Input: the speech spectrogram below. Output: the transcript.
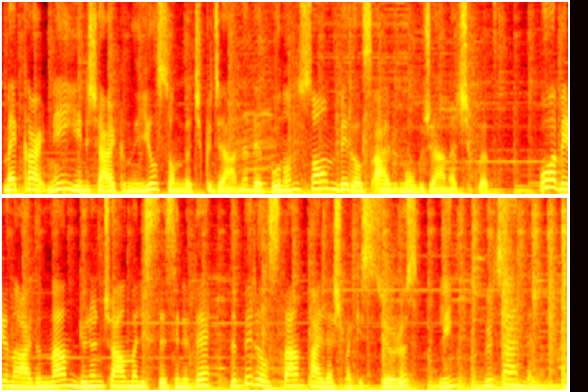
McCartney yeni şarkının yıl sonunda çıkacağını ve bunun son Beatles albümü olacağını açıkladı. Bu haberin ardından günün çalma listesini de The Beatles'tan paylaşmak istiyoruz. Link bültende.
